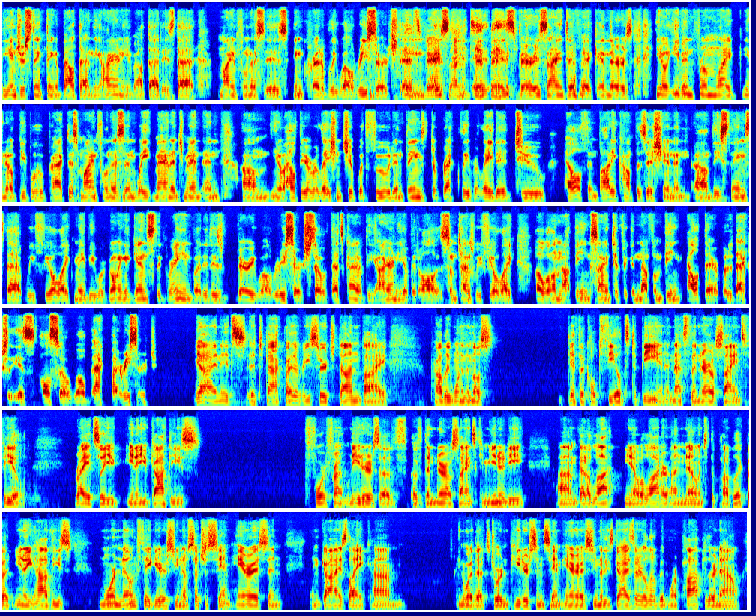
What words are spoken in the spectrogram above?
the interesting thing about that and the irony about that is that mindfulness is incredibly well researched and it's very scientific. it's very scientific. And there's, you know, even from like, you know, people who practice mindfulness and weight management and, um, you know, healthier relationship with food and things directly related to health and body composition and um, these things that we feel like maybe we're going against the grain, but it is very well researched. So that's kind of the irony of it all is sometimes we feel like, oh, well, I'm not being scientific enough. I'm being out there, but it actually is also well backed by research. Yeah. And it's, it's backed by the research done by probably one of the most difficult fields to be in. And that's the neuroscience field, right? So you, you know, you got these forefront leaders of, of the neuroscience community um, that a lot, you know, a lot are unknown to the public. But you know, you have these more known figures, you know, such as Sam Harris and and guys like, um, you know, whether that's Jordan Peterson, Sam Harris, you know, these guys that are a little bit more popular now,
